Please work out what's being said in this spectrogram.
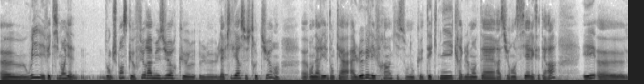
Oui, effectivement. Il y a... Donc je pense qu'au fur et à mesure que la filière se structure, on arrive donc à, à, lever les freins qui sont donc techniques, réglementaires, assurantiels, etc et euh,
